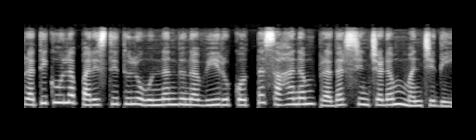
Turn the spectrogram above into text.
ప్రతికూల పరిస్థితులు ఉన్నందున వీరు కొత్త సహనం ప్రదర్శించడం మంచిది.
